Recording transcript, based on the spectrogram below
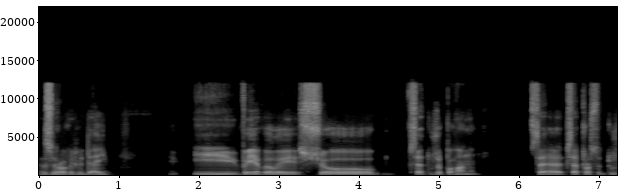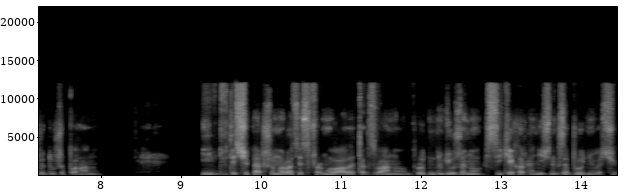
здоров'я людей, і виявили, що все дуже погано. Все, Все просто дуже дуже погано. І в 2001 році сформували так звану брудну дюжину стійких органічних забруднювачів.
